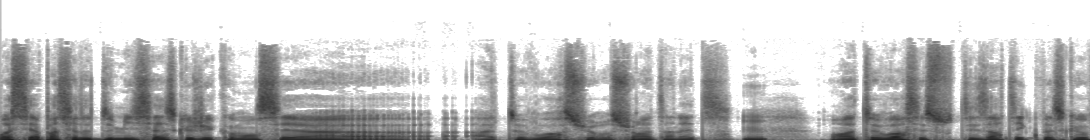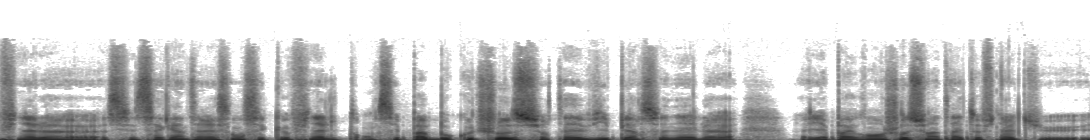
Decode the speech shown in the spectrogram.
moi, c'est à partir de 2016 que j'ai commencé à, te voir sur, sur Internet. Mm. On va te voir, c'est sous tes articles, parce qu'au final, euh, c'est ça qui est intéressant, c'est qu'au final, on sait pas beaucoup de choses sur ta vie personnelle. Il euh, n'y a pas grand chose sur Internet. Au final, tu,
